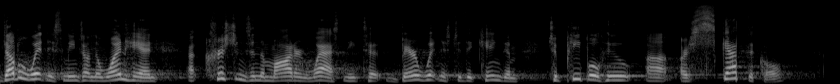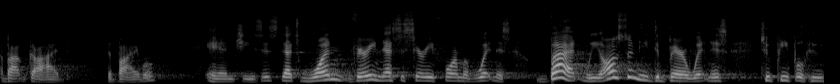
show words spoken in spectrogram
Double witness means, on the one hand, uh, Christians in the modern West need to bear witness to the kingdom to people who uh, are skeptical about God, the Bible, and Jesus. That's one very necessary form of witness. But we also need to bear witness to people who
